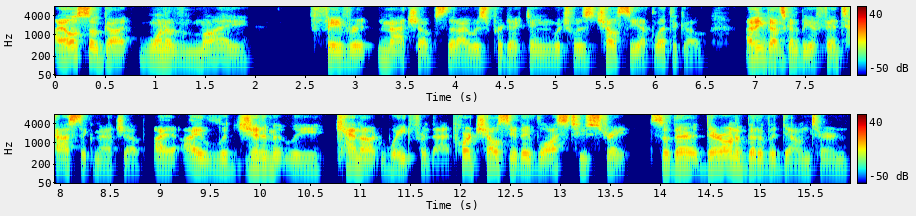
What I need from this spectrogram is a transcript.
I also got one of my favorite matchups that I was predicting, which was Chelsea Atletico. I think mm-hmm. that's going to be a fantastic matchup. I, I legitimately cannot wait for that. Poor Chelsea, they've lost two straight. So they're they're on a bit of a downturn.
